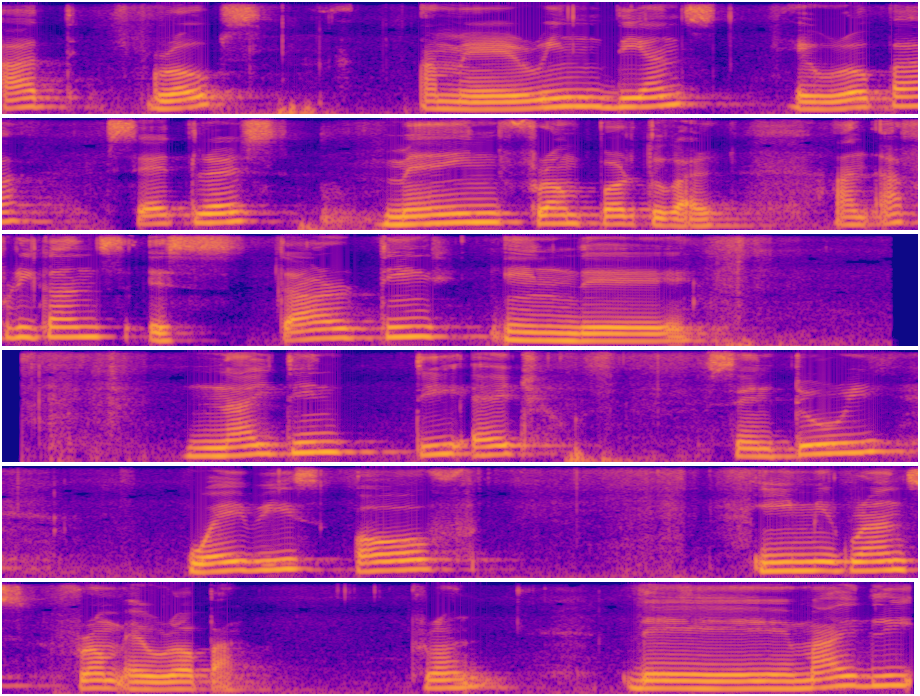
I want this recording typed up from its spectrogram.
Arabs, Amerindians, Europa settlers, mainly from Portugal, and Africans starting in the 19th century. Waves of immigrants from Europa, from the Middle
